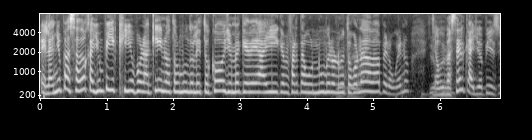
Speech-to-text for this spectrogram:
el año pasado cayó un pellizquillo por aquí, no todo el mundo le tocó, yo me quedé ahí que me faltaba un número, no me tocó nada, pero bueno, ya voy más cerca, yo pienso.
